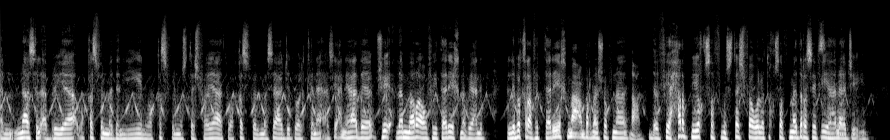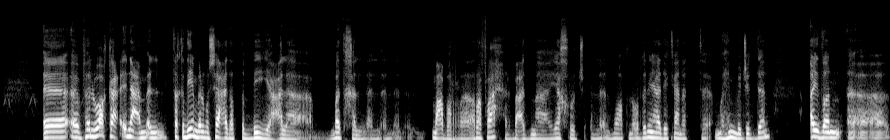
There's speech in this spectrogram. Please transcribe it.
الناس الأبرياء وقصف المدنيين وقصف المستشفيات وقصف المساجد والكنائس يعني هذا شيء لم نراه في تاريخنا يعني اللي بيقرأ في التاريخ ما عمرنا شفنا نعم في حرب يقصف مستشفى ولا تقصف مدرسة فيها صحيح. لاجئين. آه، في الواقع نعم تقديم المساعدة الطبية على مدخل معبر رفح بعد ما يخرج المواطن الأردني هذه كانت مهمة جدا. أيضا آه،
